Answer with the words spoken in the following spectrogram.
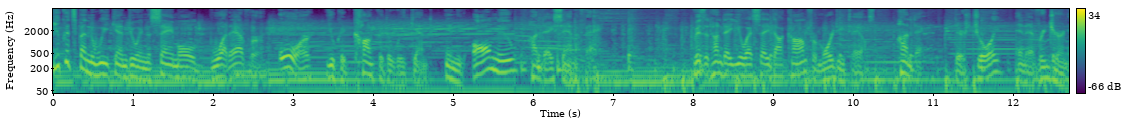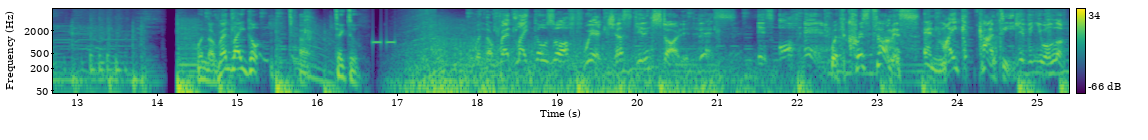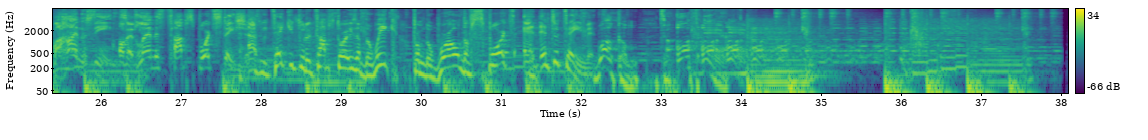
You could spend the weekend doing the same old whatever, or you could conquer the weekend in the all-new Hyundai Santa Fe. Visit HyundaiUSA.com for more details. Hyundai, there's joy in every journey. When the red light go... Uh, take two. When the red light goes off, we're just getting started. This is Off Air with Chris Thomas and Mike Conti, giving you a look behind the scenes of Atlanta's top sports station as we take you through the top stories of the week from the world of sports and entertainment. Welcome to Off Air.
